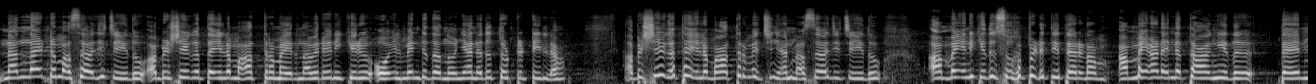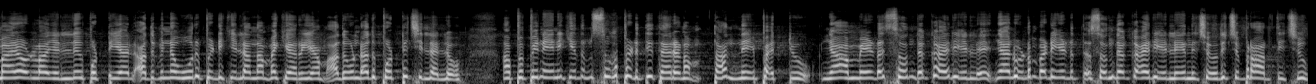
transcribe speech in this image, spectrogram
നന്നായിട്ട് മസാജ് ചെയ്തു. അഭിഷേക തൈലം മാത്രമായിരുന്നു. അവരെനിക്കൊരു ഓയിൽമെന്റ് തന്നു. ഞാനത് തൊട്ടിട്ടില്ല. അഭിഷേക തൈലം മാത്രം വെച്ച് ഞാൻ മസാജ് ചെയ്തു. അമ്മ എനിക്കിത് സുഖപ്പെടുത്തി തരണം. അമ്മയാണ് എന്നെ താങ്ങിയത്. തേന്മാനുള്ള എല്ല് പൊട്ടിയാൽ അത് പിന്നെ ഊറി പിടിക്കില്ല എന്ന് അമ്മയ്ക്കറിയാം. അതുകൊണ്ട് അത് പൊട്ടിച്ചില്ലല്ലോ. അപ്പം പിന്നെ എനിക്കിതും സുഖപ്പെടുത്തി തരണം. തന്നേ പറ്റൂ. ഞാൻ അമ്മയുടെ സ്വന്തക്കാരിയല്ലേ? ഞാൻ ഉടമ്പടി എടുത്ത സ്വന്തക്കാരിയല്ലേ എന്ന് ചോദിച്ച് പ്രാർത്ഥിച്ചു.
